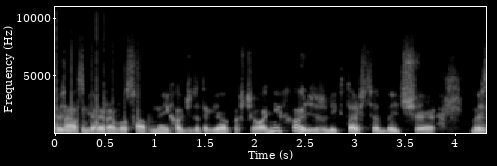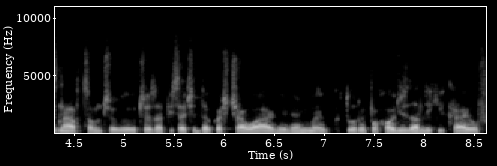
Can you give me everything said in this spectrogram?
wyznawcą wiary prawosławnej, chodzi do takiego kościoła, nie chodzi. Jeżeli ktoś chce być e, wyznawcą, czy, czy zapisać się do kościoła, nie wiem, który pochodzi z dalekich krajów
